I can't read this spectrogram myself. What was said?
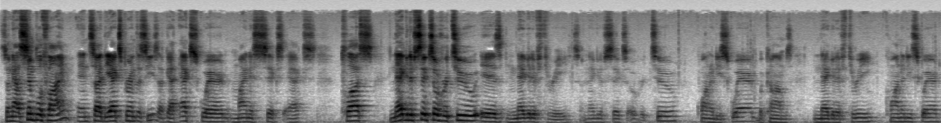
So now simplifying, inside the x parentheses, I've got x squared minus 6x plus negative 6 over 2 is negative 3. So negative 6 over 2 quantity squared becomes negative 3 quantity squared.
